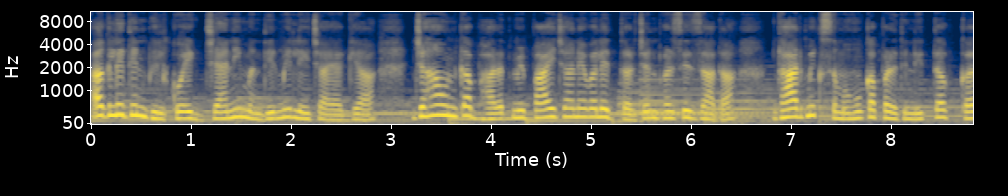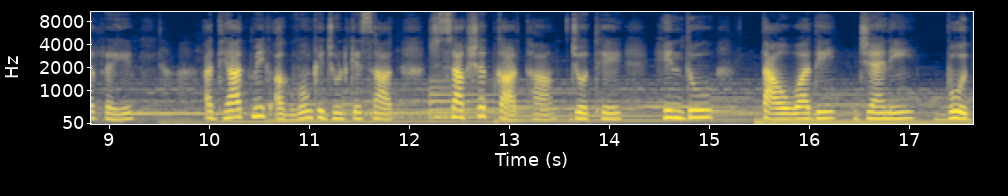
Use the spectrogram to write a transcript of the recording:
अगले दिन बिल को एक जैनी मंदिर में ले जाया गया, जहाँ उनका भारत में पाए जाने वाले दर्जन भर से ज़्यादा धार्मिक समूहों का प्रतिनिधित्व कर रहे आध्यात्मिक अगुओं के झुंड के साथ साक्षात्कार था, जो थे हिंदू ताओवादी, जैनी, बुद्ध,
